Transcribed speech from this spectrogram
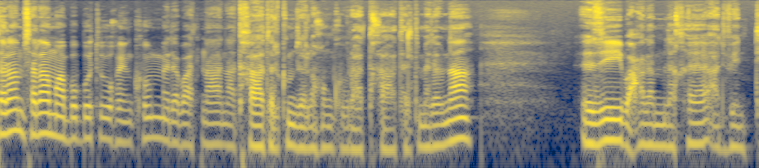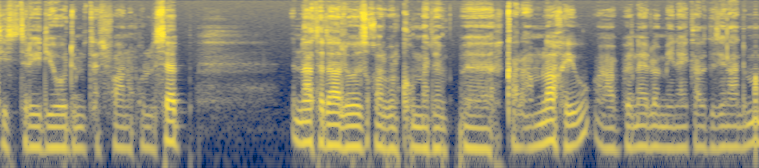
ሰላም ሰላም ኣብ በቦትኡ ኮንኩም መደባትና እናተኸታተልኩም ዘለኹም ክቡራት ተኸታተልቲ መደብና እዚ ብዓለም ለኸ ኣድቨንቲስት ሬድዮ ድምፂ ተስፋ ንኩሉ ሰብ እናተዳለወ ዝቐርበልኩም መደብ ቃል ኣምላኽ እዩ ኣብ ናይ ሎሚ ናይ ቃል ግዜና ድማ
